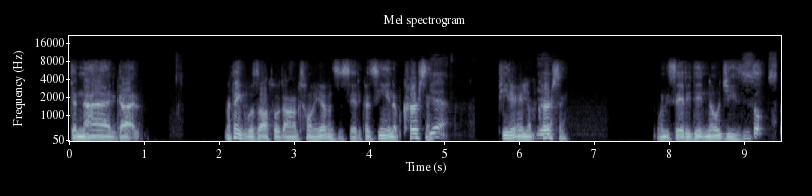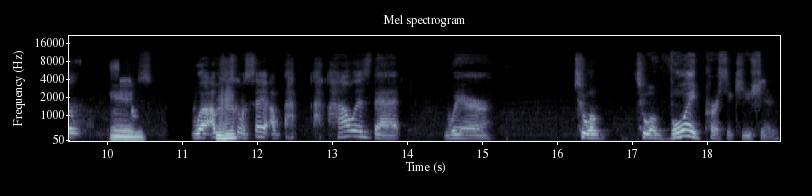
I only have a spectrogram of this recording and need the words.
denied God. I think it was also um, Tony Evans that said it because he ended up cursing. Yeah. Peter ended up yeah. cursing when he said he didn't know Jesus. So, so and well, I was mm-hmm. just going to say, um, how is that where to to avoid persecution,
